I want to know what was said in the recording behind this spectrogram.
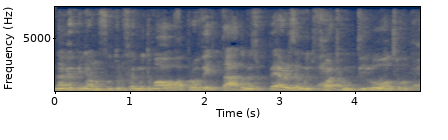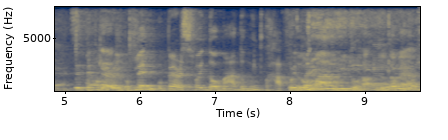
na minha opinião, no futuro foi muito mal aproveitado, mas o Paris é muito É, forte é como piloto. É. Você tem um Porque Harry o, King. O Paris foi domado muito rápido. Foi né? domado muito rápido, eu É, também acho.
